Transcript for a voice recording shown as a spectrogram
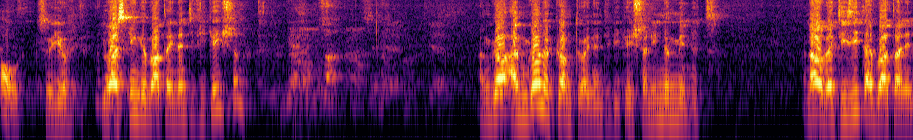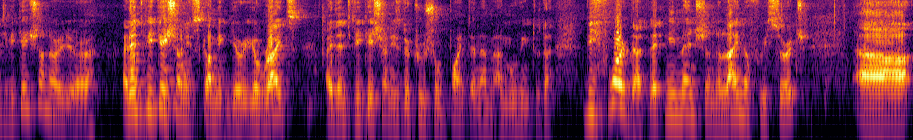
Oh, so you, you're asking about identification? Yeah. So, I'm, go, I'm going to come to identification in a minute. Now, but is it about identification or uh, identification is coming? You're, you're right. Identification is the crucial point, and I'm, I'm moving to that. Before that, let me mention a line of research uh,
